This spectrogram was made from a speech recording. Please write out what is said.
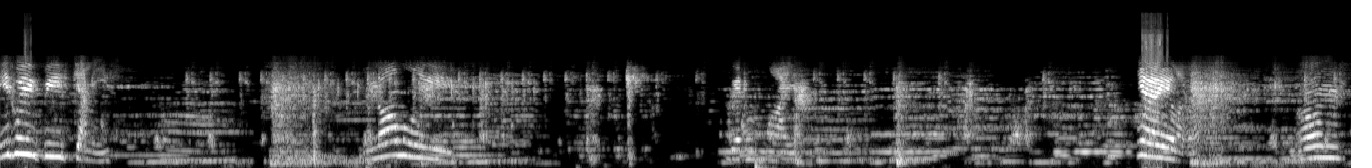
These would be jammies. Normally red and white. Yeah, yeah, like that. Um.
